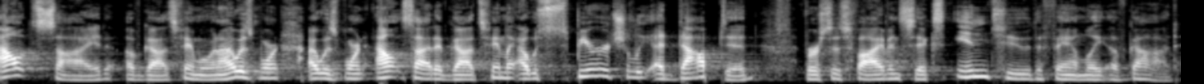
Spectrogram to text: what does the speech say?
outside of God's family. When I was born, I was born outside of God's family. I was spiritually adopted, verses 5 and 6, into the family of God.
